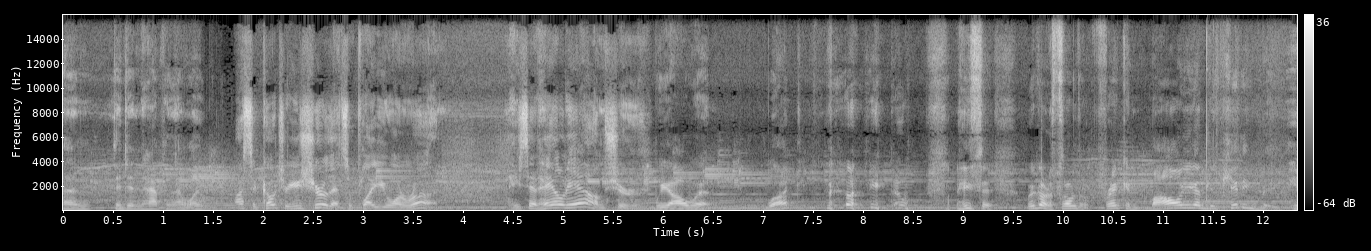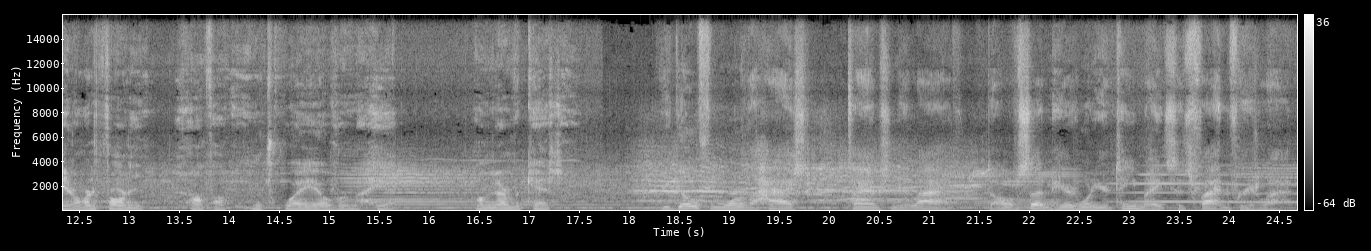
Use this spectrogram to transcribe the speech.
and it didn't happen that way. I said, Coach, are you sure that's a play you want to run? He said, Hell yeah, I'm sure. We all went, What? you know, he said, We're going to throw the freaking ball? You got to be kidding me. He'd already thrown it. I thought, It's way over my head. I'll never catch it. You go from one of the highest times in your life to all of a sudden, here's one of your teammates that's fighting for his life.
